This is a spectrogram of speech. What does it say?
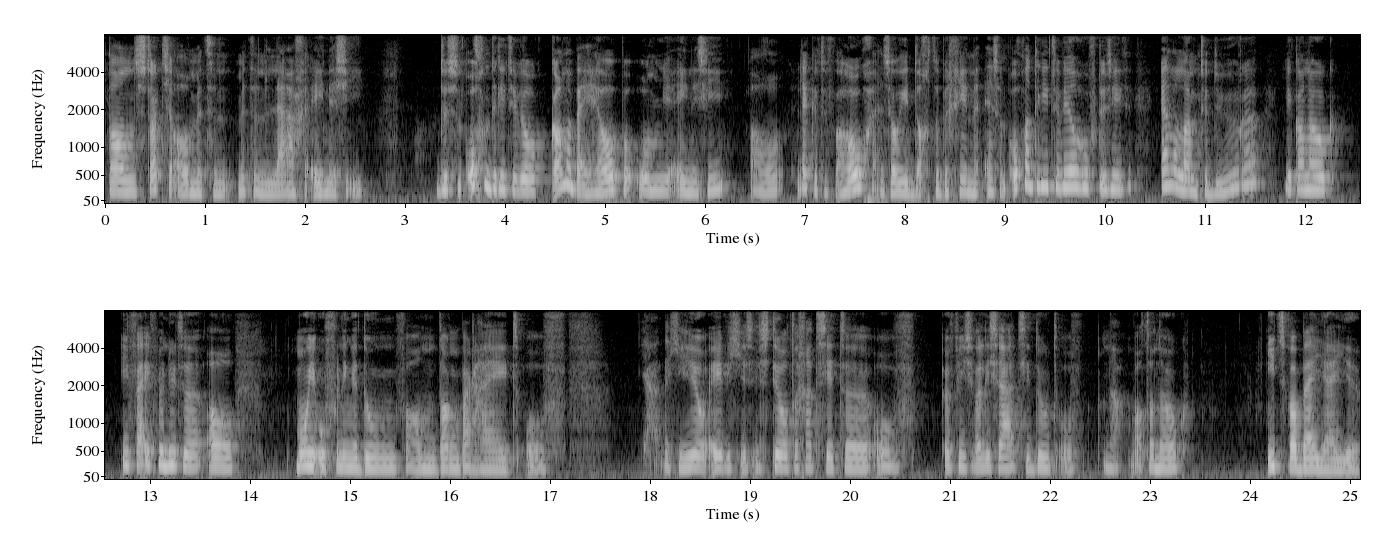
Dan start je al met een, met een lage energie. Dus een ochtendritueel kan erbij helpen om je energie al lekker te verhogen en zo je dag te beginnen. En zo'n ochtendritueel hoeft dus niet ellenlang te duren. Je kan ook in vijf minuten al mooie oefeningen doen van dankbaarheid of ja, dat je heel eventjes in stilte gaat zitten of een visualisatie doet of nou, wat dan ook. Iets waarbij jij je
